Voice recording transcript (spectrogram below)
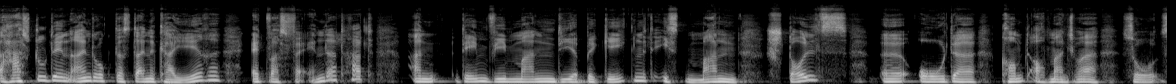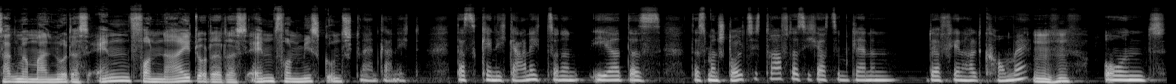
hast du den Eindruck, dass deine Karriere etwas verändert hat an dem, wie man dir begegnet? Ist man stolz äh, oder kommt auch manchmal so, sagen wir mal, nur das N von Neid oder das M von Missgunst? Nein, gar nicht. Das kenne ich gar nicht, sondern eher, dass, dass man stolz ist drauf, dass ich aus dem kleinen Dörfchen halt komme. Und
